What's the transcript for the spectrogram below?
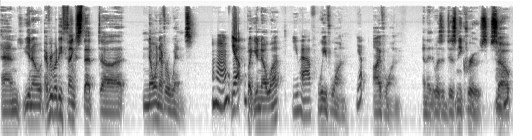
And, you know, everybody thinks that uh, no one ever wins. Mm, yep, But you know what? you have. We've won. Yep. I've won, and it was a Disney cruise. So,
